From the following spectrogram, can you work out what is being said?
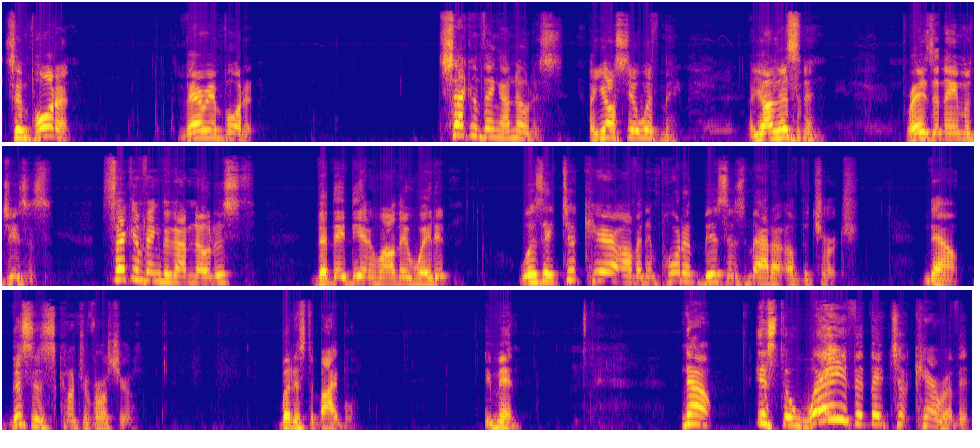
It's important. It's very important. Second thing I noticed, are y'all still with me? Are y'all listening? Praise the name of Jesus. Second thing that I noticed that they did while they waited was they took care of an important business matter of the church. Now, this is controversial, but it's the Bible. Amen. Now, it's the way that they took care of it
